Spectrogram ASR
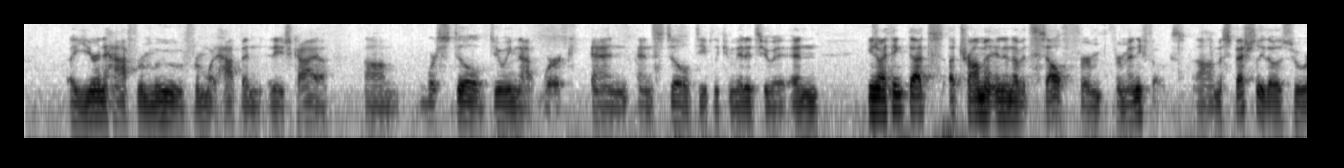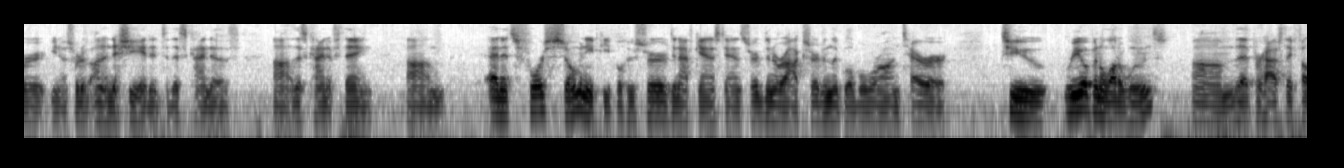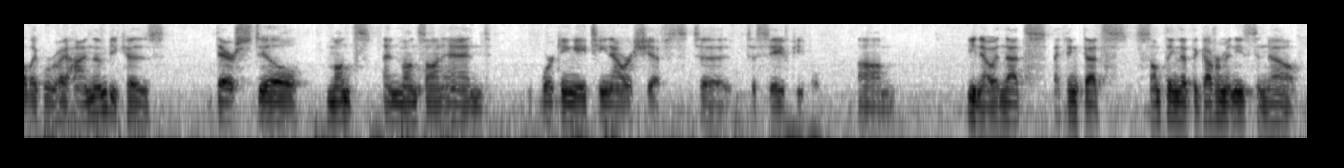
a year and a half removed from what happened at HKIA, um, we're still doing that work and and still deeply committed to it. And you know, I think that's a trauma in and of itself for for many folks, um, especially those who are you know sort of uninitiated to this kind of uh, this kind of thing. Um, and it's forced so many people who served in Afghanistan, served in Iraq, served in the global war on terror, to reopen a lot of wounds um, that perhaps they felt like were behind them because they're still months and months on end working 18 hour shifts to to save people. Um, you know and that's i think that's something that the government needs to know.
